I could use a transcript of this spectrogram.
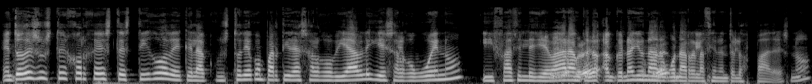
Entonces usted, Jorge, es testigo de que la custodia compartida es algo viable y es algo bueno y fácil de llevar, aunque, no, aunque no haya una buena relación entre los padres, ¿no?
